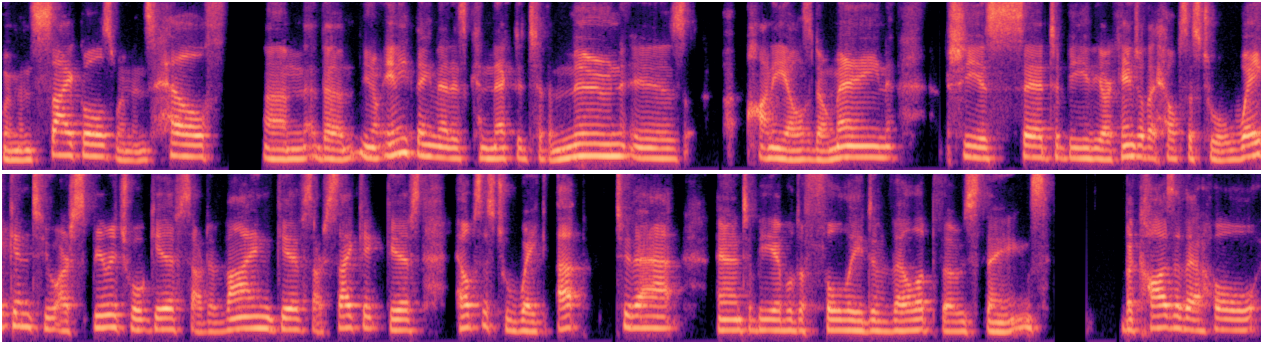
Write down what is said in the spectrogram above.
women's cycles, women's health, um, the you know anything that is connected to the moon is Haniel's domain. She is said to be the archangel that helps us to awaken to our spiritual gifts, our divine gifts, our psychic gifts, helps us to wake up to that and to be able to fully develop those things. Because of that whole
